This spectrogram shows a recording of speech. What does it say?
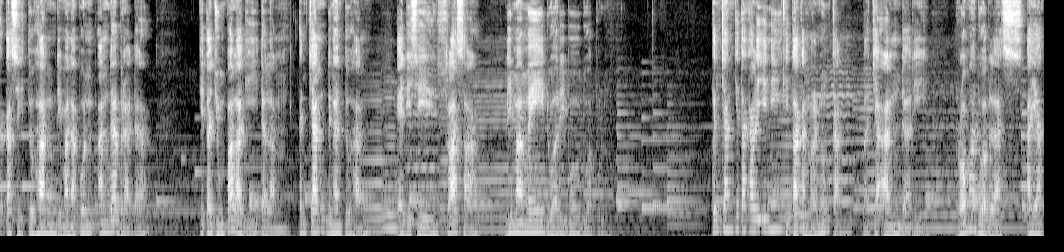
kekasih Tuhan di mana pun Anda berada, kita jumpa lagi dalam Kencan dengan Tuhan, edisi Selasa 5 Mei 2020. Kencan kita kali ini kita akan merenungkan bacaan dari Roma 12 ayat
